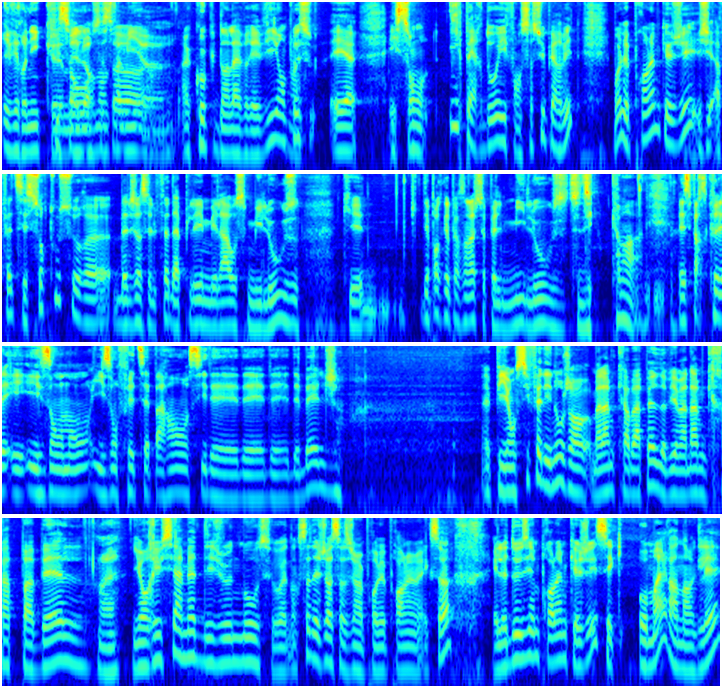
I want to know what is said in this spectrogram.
Et Véronique, qui euh, sont mais leur nom de famille. euh, un couple dans la vraie vie en plus et euh, ils sont hyper doués ils font ça super vite moi le problème que j'ai, j'ai en fait c'est surtout sur euh, ben déjà c'est le fait d'appeler Milhouse Milouz qui est n'importe quel personnage s'appelle Milouz tu dis comment? Et c'est parce que et- ils, en ont, ils ont fait de ses parents aussi des, des, des, des Belges. et puis ils ont aussi fait des noms genre Madame Crabapelle devient Madame Crapabelle Ouais. ils ont réussi à mettre des jeux de mots tu vois. donc ça déjà ça j'ai un premier problème avec ça et le deuxième problème que j'ai c'est qu'Homer en anglais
